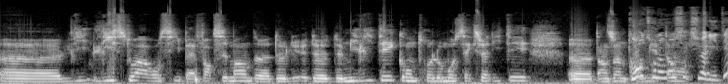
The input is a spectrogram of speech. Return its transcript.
Euh, l'hi- L'histoire aussi, ben forcément, de, de, de, de militer contre l'homosexualité euh, dans un Contre l'homosexualité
